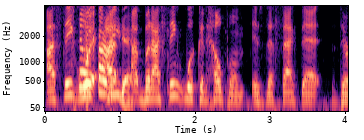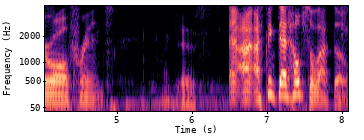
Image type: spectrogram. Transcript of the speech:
I think Tell what Kyrie I, that. I- but I think what could help him is the fact that they're all friends. I guess. I, I think that helps a lot though.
